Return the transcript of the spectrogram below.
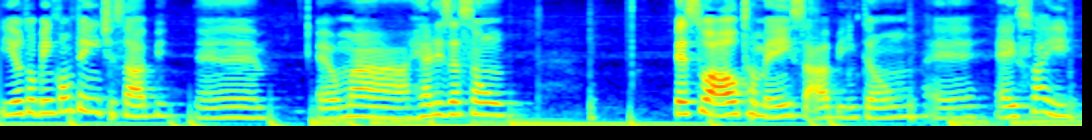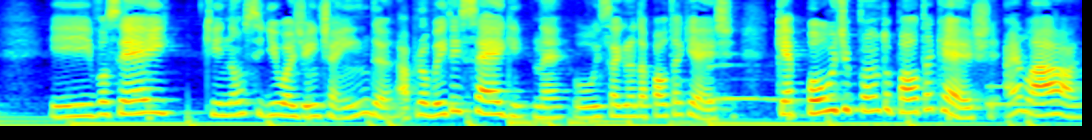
e eu tô bem contente, sabe? É, é uma realização pessoal também, sabe? Então é, é isso aí. E você aí que não seguiu a gente ainda, aproveita e segue, né? O Instagram da PautaCast, que é pod.pautacast. Aí lá,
